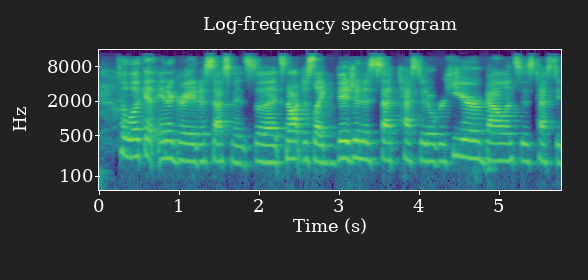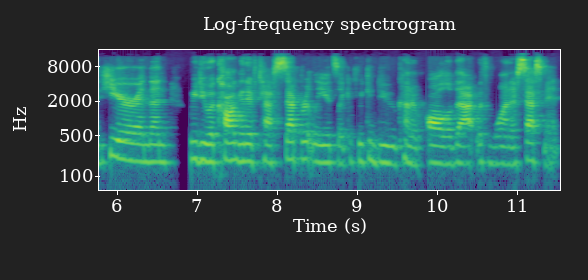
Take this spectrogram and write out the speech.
to look at integrated assessments. So that it's not just like vision is set tested over here balance is tested here and then we do a cognitive test separately. It's like if we can do kind of all of that with one assessment.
